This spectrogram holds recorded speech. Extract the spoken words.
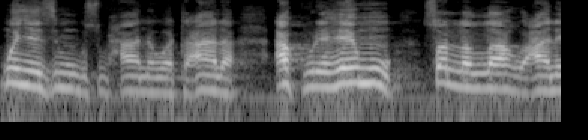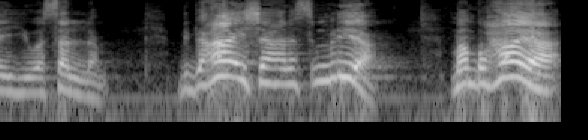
Mwenyezi mungu subhanahu wa taala akurehemu salllahu alaihi wasallam bibi aisha anasimulia mambo haya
